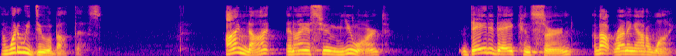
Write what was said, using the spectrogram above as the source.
And what do we do about this? I'm not, and I assume you aren't, day to day concerned about running out of wine.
